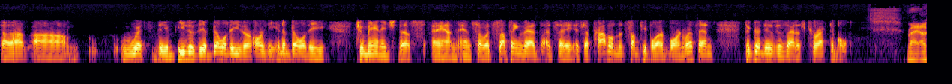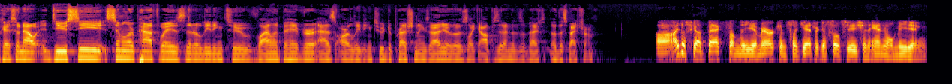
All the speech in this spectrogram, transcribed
uh, um, with the either the ability or, or the inability to manage this, and and so it's something that it's a it's a problem that some people are born with, and the good news is that it's correctable. Right. Okay. So now, do you see similar pathways that are leading to violent behavior as are leading to depression, anxiety, or those like opposite ends of the, of the spectrum? Uh, I just got back from the American Psychiatric Association annual meeting,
